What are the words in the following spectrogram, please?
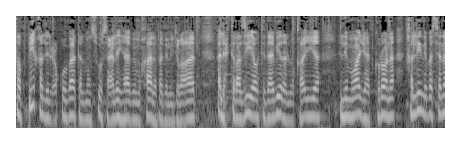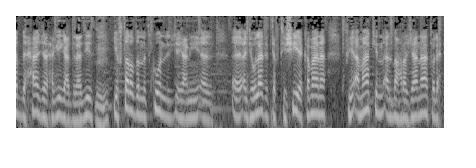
تطبيقا للعقوبات المنصوص عليها بمخالفة الإجراءات الاحترازية والتدابير الوقائية لمواجهة كورونا. خليني بس أنبه حاجة الحقيقة عبد العزيز. يفترض أن تكون يعني الجولات التفتيشية كمان في أماكن المهرجانات والاحتفالات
